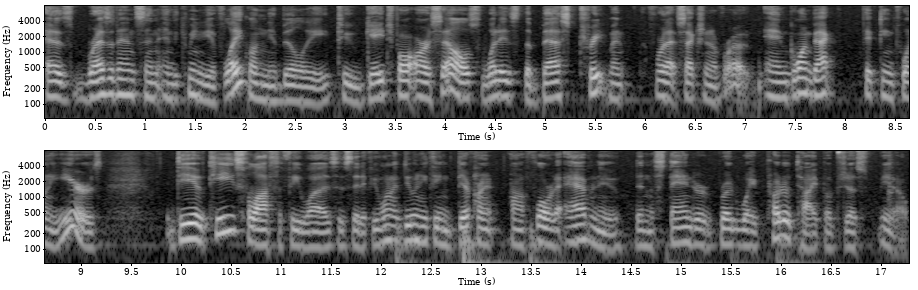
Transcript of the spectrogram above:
as residents and, and the community of Lakeland, the ability to gauge for ourselves what is the best treatment for that section of road. And going back 15, 20 years, DOT's philosophy was is that if you want to do anything different on Florida Avenue than the standard roadway prototype of just you know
